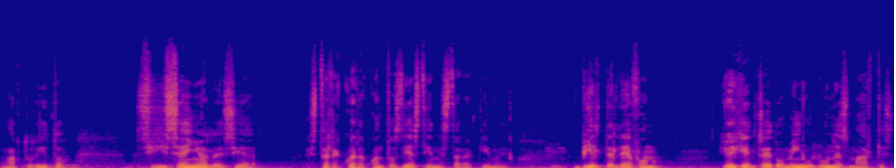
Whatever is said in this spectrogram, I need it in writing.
don Arturito, Sí, señor, le decía, ¿usted recuerda cuántos días tiene estar aquí? Me dijo, vi el teléfono. Yo dije, entré domingo, lunes, martes.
